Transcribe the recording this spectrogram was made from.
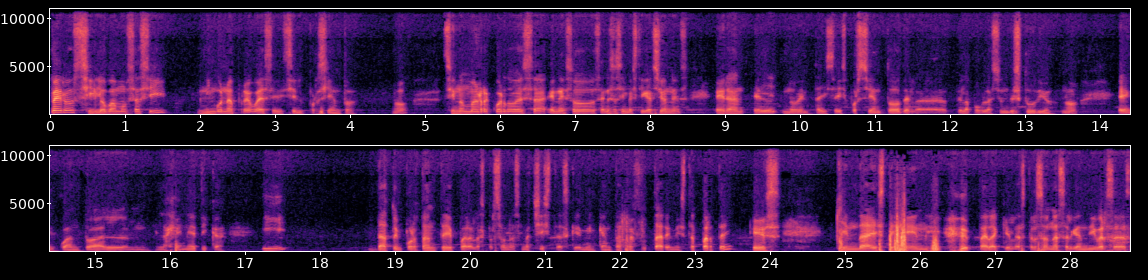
pero si lo vamos así, ninguna prueba es el 100%, ¿no? Si no mal recuerdo, esa, en, esos, en esas investigaciones eran el 96% de la, de la población de estudio, ¿no? En cuanto a la genética. Y dato importante para las personas machistas que me encanta refutar en esta parte es quien da este gen para que las personas salgan diversas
